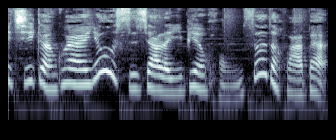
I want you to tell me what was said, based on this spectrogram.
佩奇，赶快又撕下了一片红色的花瓣。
